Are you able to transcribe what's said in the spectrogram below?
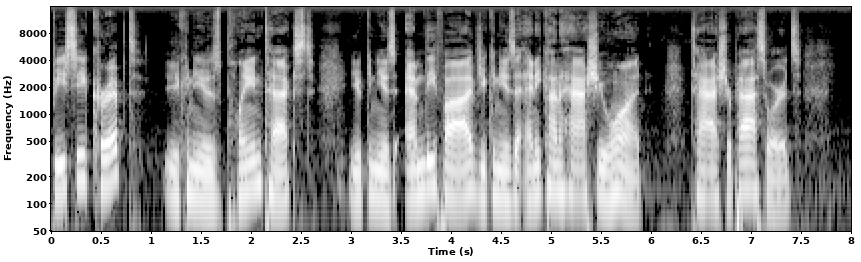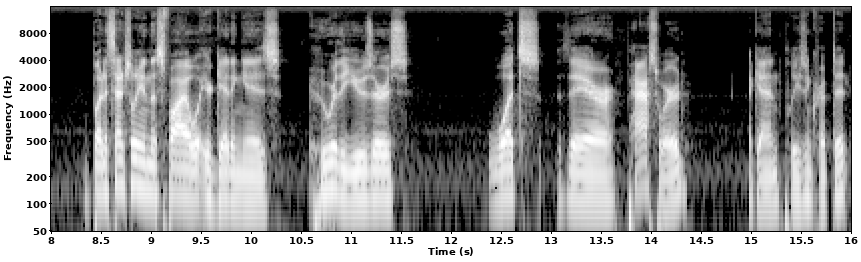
BC Crypt, you can use plain text, you can use MD5, you can use any kind of hash you want to hash your passwords. But essentially, in this file, what you're getting is who are the users, what's their password. Again, please encrypt it.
